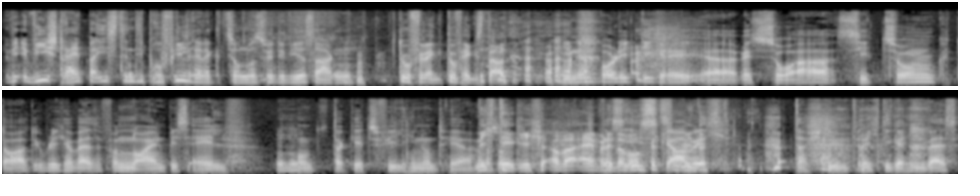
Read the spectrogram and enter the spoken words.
Wie, wie streitbar ist denn die Profilredaktion? Was würdet ihr sagen? Du, fäng, du fängst an. Innenpolitik-Ressortsitzung dauert üblicherweise von 9 bis 11. Mhm. Und da geht es viel hin und her. Nicht also, täglich, aber einmal in der Woche glaube ich. Das stimmt, richtiger Hinweis.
